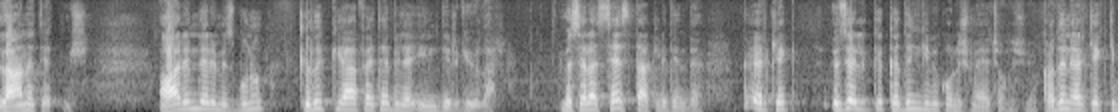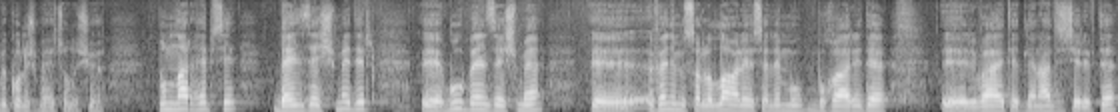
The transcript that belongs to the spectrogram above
Lanet etmiş. Alimlerimiz bunu kılık kıyafete bile indirgiyorlar. Mesela ses taklidinde erkek özellikle kadın gibi konuşmaya çalışıyor. Kadın erkek gibi konuşmaya çalışıyor. Bunlar hepsi benzeşmedir. E, bu benzeşme e, Efendimiz sallallahu aleyhi ve sellem Bukhari'de e, rivayet edilen hadis-i şerifte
